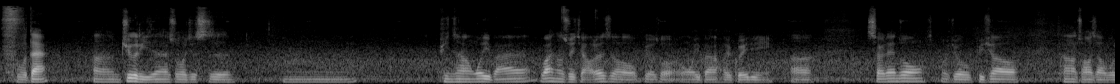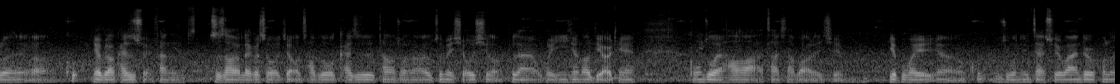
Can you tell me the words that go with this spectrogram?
负担。嗯，举个例子来说，就是，嗯，平常我一般晚上睡觉的时候，比如说我一般会规定，呃，十二点钟我就必须要。躺在床上，无论呃，要不要开始睡，反正至少那个时候就要差不多开始躺到床上准备休息了，不然会影响到第二天工作也好啊，杂七杂八那些，也不会呃，如果你再睡晚点儿，可能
